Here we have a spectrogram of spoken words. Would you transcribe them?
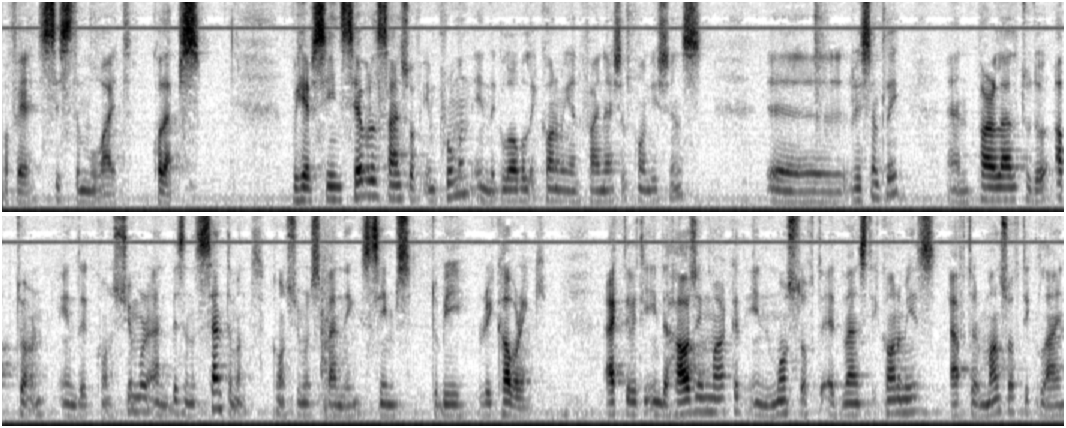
of a system-wide collapse. We have seen several signs of improvement in the global economy and financial conditions uh, recently, and parallel to the upturn in the consumer and business sentiment, consumer spending seems to be recovering activity in the housing market in most of the advanced economies after months of decline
